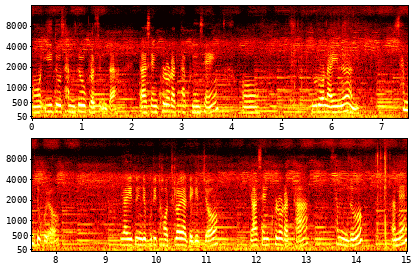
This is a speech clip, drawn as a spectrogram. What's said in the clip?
어, 2두, 3두 그렇습니다. 야생 콜로라타 군생. 어, 요런 아이는 3두고요. 이 아이도 이제 물이 더 들어야 되겠죠. 야생 콜로라타 3두. 그 다음에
